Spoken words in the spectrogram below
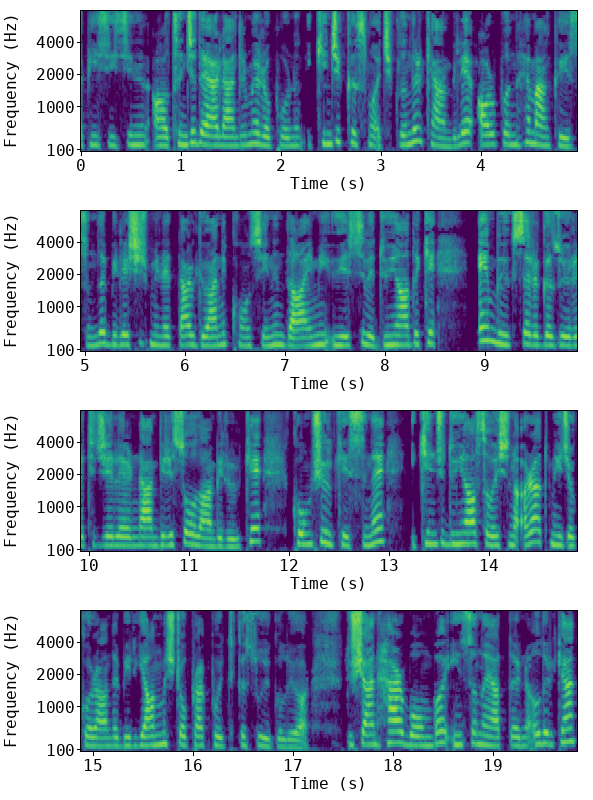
IPCC'nin 6. değerlendirme raporunun ikinci kısmı açıklanırken bile Avrupa'nın hemen kıyısında Birleşmiş Milletler Güvenlik Konseyi'nin daimi üyesi ve dünyadaki en büyük sera gazı üreticilerinden birisi olan bir ülke komşu ülkesine 2. Dünya Savaşı'nı aratmayacak oranda bir yanmış toprak politikası uyguluyor. Düşen her bomba insan hayatlarını alırken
